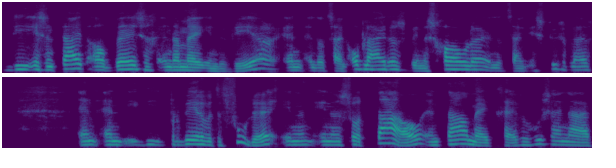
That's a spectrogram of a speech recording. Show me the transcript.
die is een tijd al bezig en daarmee in de weer. En, en dat zijn opleiders binnen scholen en dat zijn instituutopleiders. En, en die, die proberen we te voeden in een, in een soort taal en taal mee te geven hoe zij naar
